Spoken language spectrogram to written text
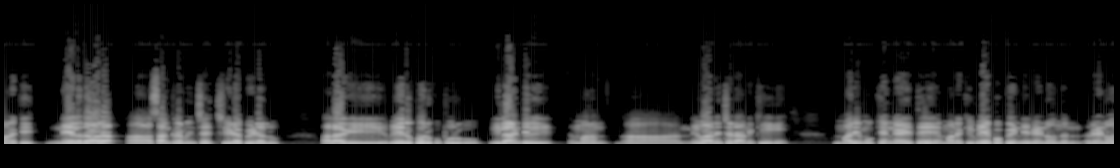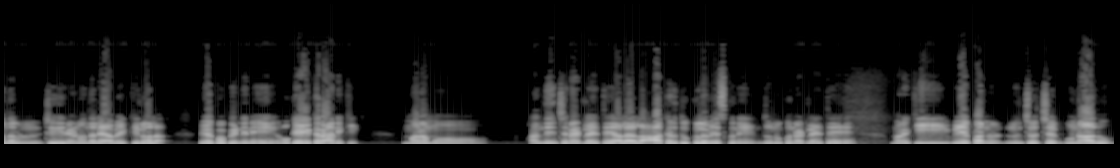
మనకి నేల ద్వారా సంక్రమించే చీడపీడలు అలాగే ఈ వేరుకొరుకు పురుగు ఇలాంటివి మనం నివారించడానికి మరీ ముఖ్యంగా అయితే మనకి వేపపిండి రెండు వందల రెండు వందల నుంచి రెండు వందల యాభై కిలోల వేపపిండిని ఒక ఎకరానికి మనము అందించినట్లయితే అలా అలా ఆఖరి దుక్కులు వేసుకుని దున్నుకున్నట్లయితే మనకి వేప నుంచి వచ్చే గుణాలు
